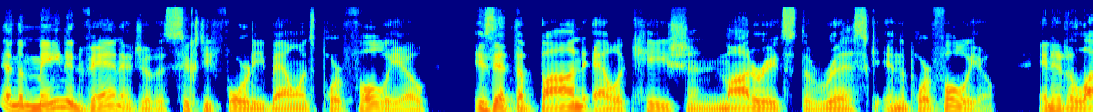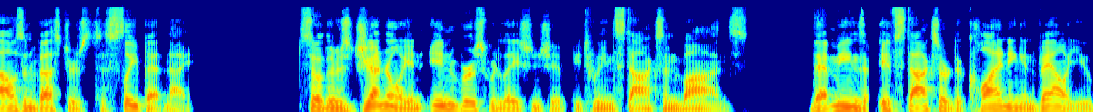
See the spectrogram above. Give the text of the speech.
And the main advantage of a 60 40 balanced portfolio is that the bond allocation moderates the risk in the portfolio and it allows investors to sleep at night. So there's generally an inverse relationship between stocks and bonds. That means if stocks are declining in value,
